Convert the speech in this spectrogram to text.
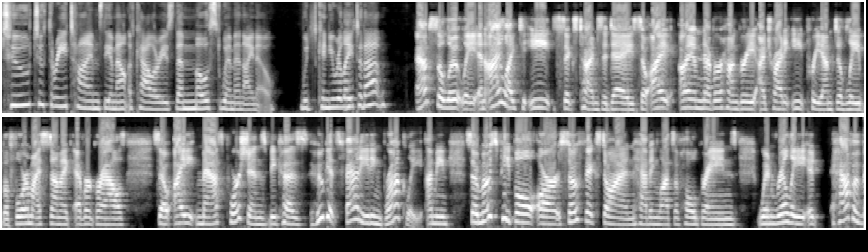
two to three times the amount of calories than most women I know. Which can you relate to that? Absolutely. And I like to eat 6 times a day, so I I am never hungry. I try to eat preemptively before my stomach ever growls. So I eat mass portions because who gets fat eating broccoli? I mean, so most people are so fixed on having lots of whole grains when really it half of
